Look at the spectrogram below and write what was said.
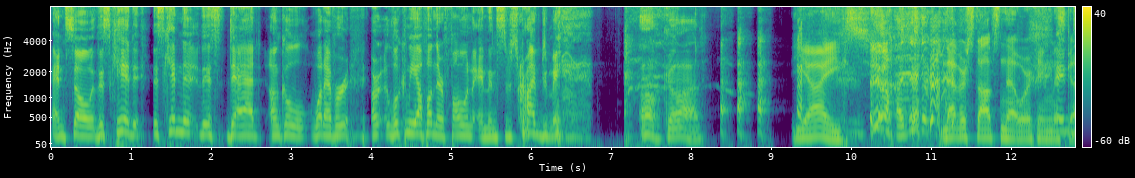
and so this kid this kid this dad uncle whatever or look me up on their phone and then subscribe to me Oh god. Yikes. I just Never stops networking. This and guy.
